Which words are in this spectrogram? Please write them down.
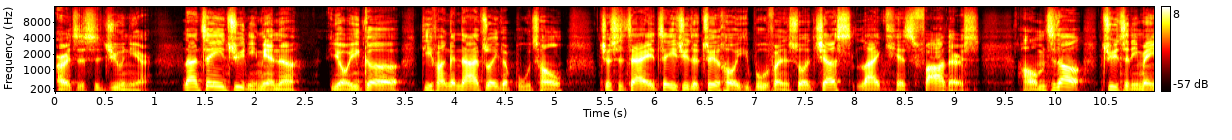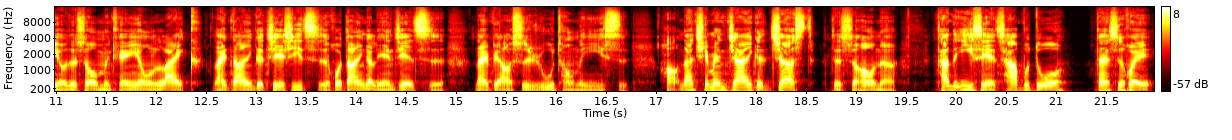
儿子是 Junior。那这一句里面呢，有一个地方跟大家做一个补充，就是在这一句的最后一部分说，Just like his fathers。好，我们知道句子里面有的时候我们可以用 like 来当一个介系词或当一个连接词来表示如同的意思。好，那前面加一个 just 的时候呢，它的意思也差不多，但是会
